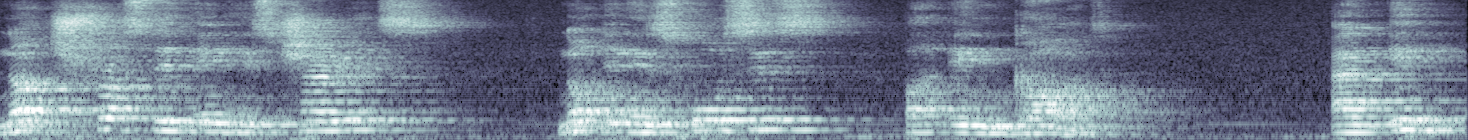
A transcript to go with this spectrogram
not trusting in his chariots, not in his horses, but in God. And in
